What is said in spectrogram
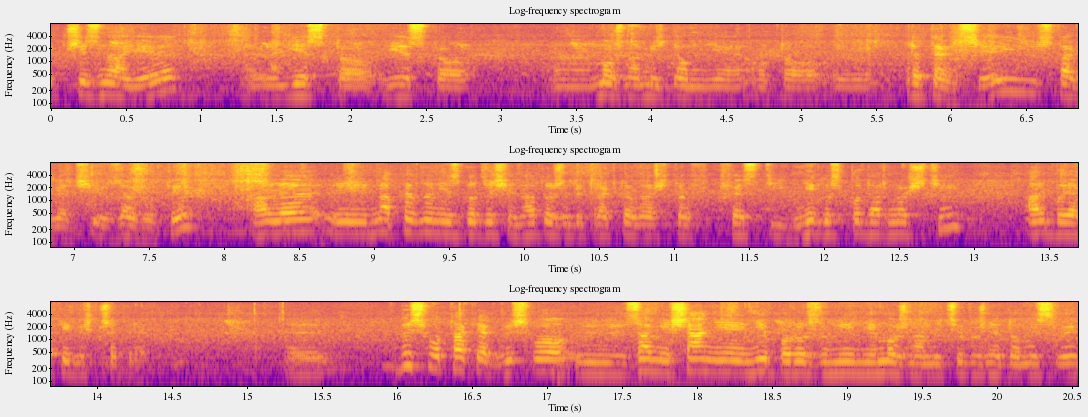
y, przyznaję, y, jest to, jest to można mieć do mnie o to pretensje i stawiać zarzuty, ale na pewno nie zgodzę się na to, żeby traktować to w kwestii niegospodarności albo jakiegoś przekrętu. Wyszło tak, jak wyszło, zamieszanie, nieporozumienie, można mieć różne domysły,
